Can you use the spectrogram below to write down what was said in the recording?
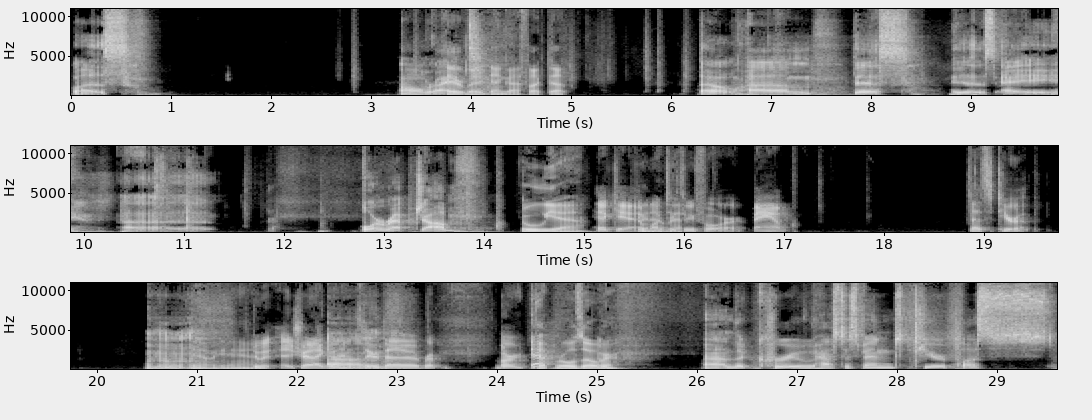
Was. All right. Everybody done got fucked up. Oh, um, this is a uh, four rep job. Oh yeah, Heck yeah! Doing One, two, rep. three, four. Bam. That's a tier up. hmm oh yeah. Do it, should I go ahead and clear Um, the rep bar? Yeah. Yep, rolls over. Uh, the crew has to spend tier plus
